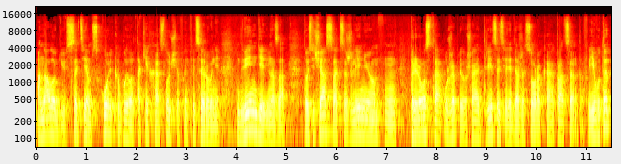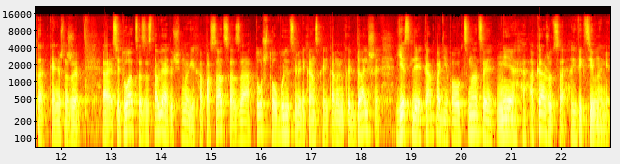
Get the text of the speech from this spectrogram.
аналогию с тем, сколько было таких случаев инфицирования две недели назад, то сейчас, к сожалению, прироста уже превышает 30 или даже 40 процентов. И вот это, конечно же, Э, ситуация заставляет очень многих опасаться за то, что будет с американской экономикой дальше, если кампании по вакцинации не окажутся эффективными.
